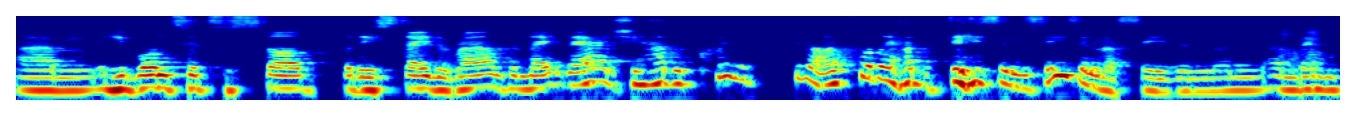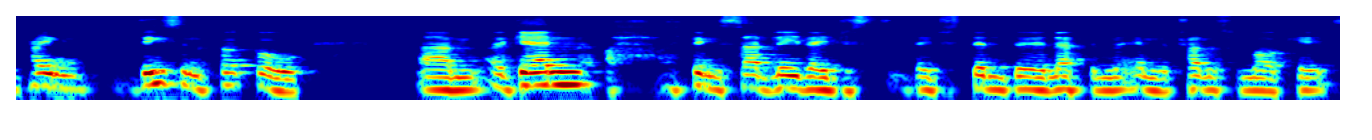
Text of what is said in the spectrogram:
Um, he wanted to stop, but he stayed around, and they, they actually had a you know, I thought they had a decent season last season, and, and mm-hmm. they were playing decent football. Um, again, I think sadly they just they just didn't do enough in the, in the transfer market.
